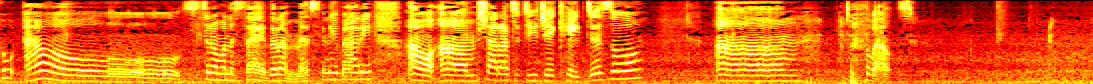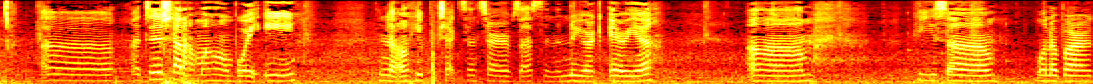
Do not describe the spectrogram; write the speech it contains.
who else did I want to say? Did I miss anybody? Oh, um, shout out to DJ K Dizzle. Um, who else? Uh, I did shout out my homeboy E. No, he protects and serves us in the New York area. Um, he's um, one of our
